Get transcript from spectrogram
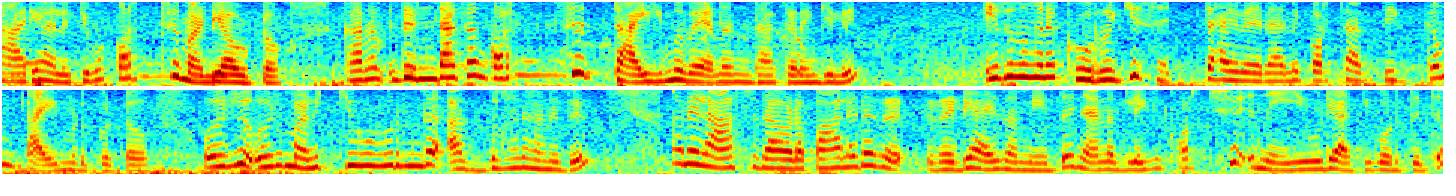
കാര്യം ആലോചിക്കുമ്പോൾ കുറച്ച് മടിയാവും കേട്ടോ കാരണം ഇത് ഉണ്ടാക്കാൻ കുറച്ച് ടൈം വേണം ഉണ്ടാക്കണമെങ്കിൽ ഇതൊന്നും ഇങ്ങനെ കുറുകി സെറ്റായി വരാൻ കുറച്ചധികം ടൈം എടുക്കും കേട്ടോ ഒരു ഒരു മണിക്കൂറിന്റെ അധ്വാനാണിത്. അങ്ങനെ ലാസ്റ്റ് ഇത് അവിടെ പാലട റെഡി ആയ സമയത്ത് ഞാൻ അതിലേക്ക് കുറച്ച് നെയ്യ് കൂടി ആക്കി കൊടുത്തിട്ട്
